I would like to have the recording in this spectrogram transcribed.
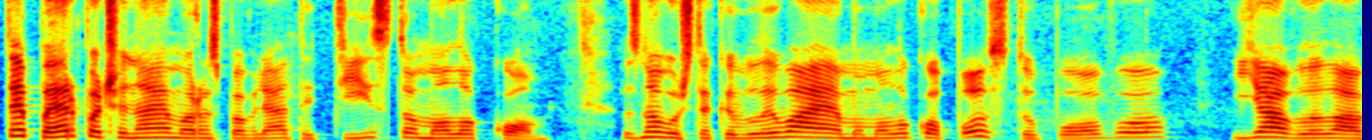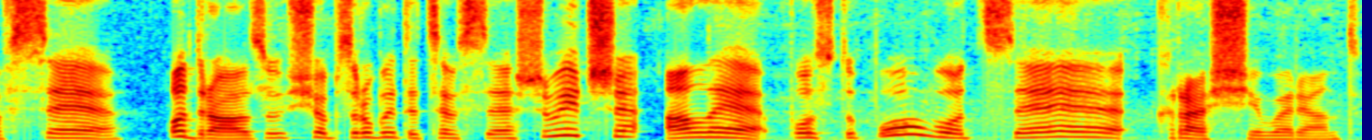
Тепер починаємо розбавляти тісто молоком. Знову ж таки, вливаємо молоко поступово. Я влила все одразу, щоб зробити це все швидше, але поступово це кращий варіант,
